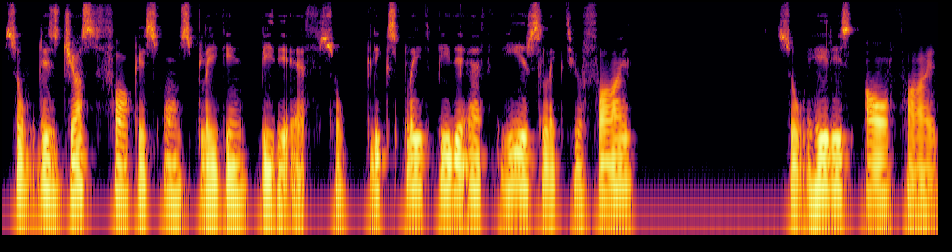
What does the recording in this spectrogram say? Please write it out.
So let's just focus on splitting PDF so click split PDF here select your file. So here is our file.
